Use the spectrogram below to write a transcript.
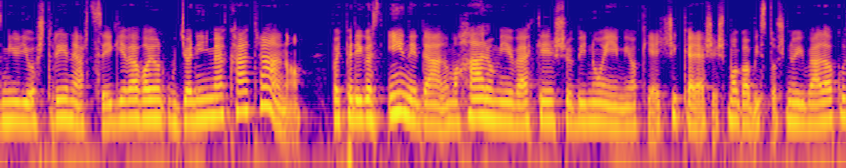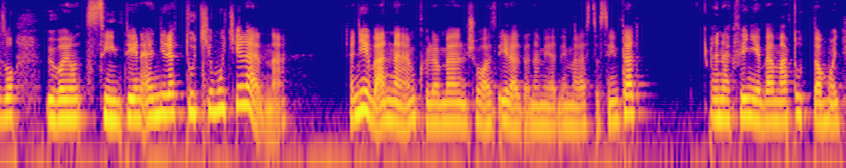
milliós tréner cégével vajon ugyanígy meghátrálna? Vagy pedig az én ideálom, a három évvel későbbi Noémi, aki egy sikeres és magabiztos női vállalkozó, ő vajon szintén ennyire tutyi lenne? Hát nyilván nem, különben soha az életben nem érném el ezt a szintet. Ennek fényében már tudtam, hogy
